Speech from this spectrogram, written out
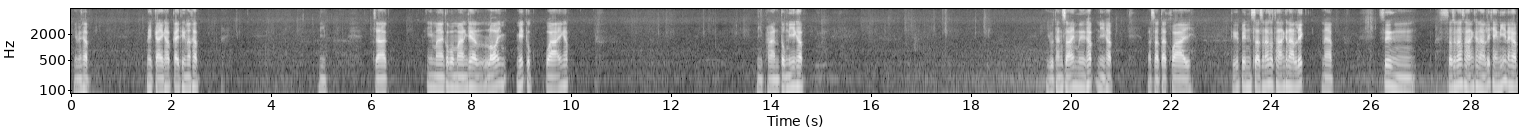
เห็นไหมครับ ไม่ไกลครับใกล้ถึงแล้วครับ นี่ จากนี่มาก็ประมาณแค่ร้อยเมตรกว่าเองครับ นี่ผ่านตรงนี้ครับ อยู่ทางซ้ายมือครับนี่ครับปราสาทตาควาย ถือเป็นศาสนสถานขนาดเล็กนะครับ ซึ่งศาสนสถานขนาดเล็กแห่งนี้นะครับ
